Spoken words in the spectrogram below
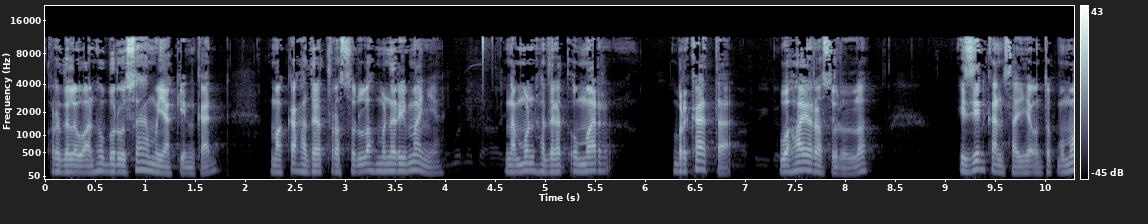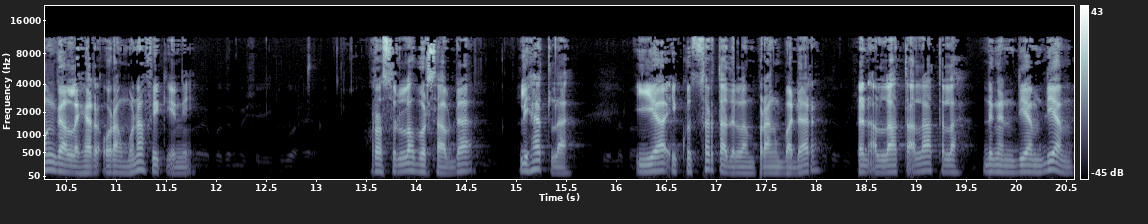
radhiyallahu anhu berusaha meyakinkan, maka Hadrat Rasulullah menerimanya. Namun Hadrat Umar berkata, "Wahai Rasulullah, izinkan saya untuk memenggal leher orang munafik ini." Rasulullah bersabda, Lihatlah, ia ikut serta dalam perang Badar dan Allah Ta'ala telah dengan diam-diam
